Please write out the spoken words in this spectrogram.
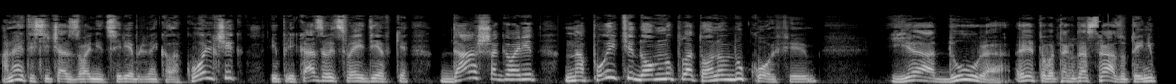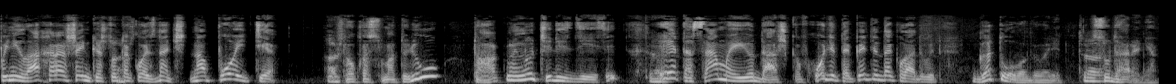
Она это сейчас звонит серебряный колокольчик и приказывает своей девке. Даша, говорит, напойте Домну Платоновну кофе. Я, дура, этого тогда сразу-то и не поняла хорошенько, что такое. Значит, напойте. А что? Только смотрю, так, минут через десять. Так. Эта самая ее Дашка входит опять и докладывает. Готово, говорит, Так. сударыня.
